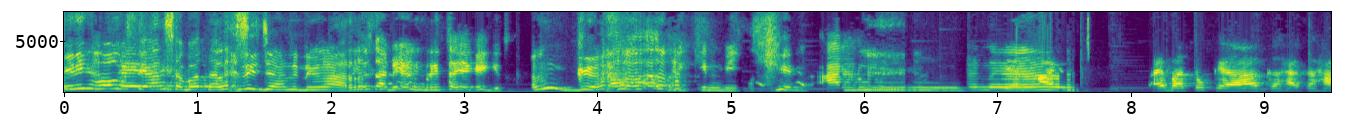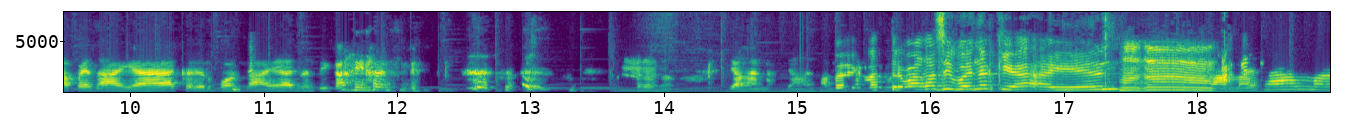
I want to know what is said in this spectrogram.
Ini hoax ya, sobat LSI jangan didengar. Terus ada yang beritanya kayak gitu. Enggak. Bikin-bikin. Aduh. ya, saya, batuk ya ke ke HP saya ke earphone saya nanti kalian no, no, no. jangan jangan sampai Baiklah, terima kasih banyak ya Ain. Mm-mm. sama-sama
